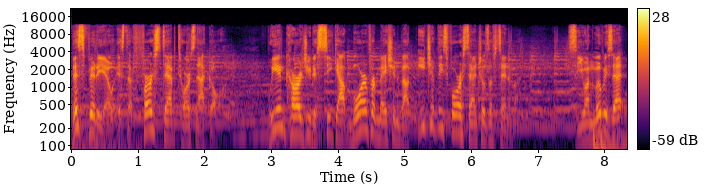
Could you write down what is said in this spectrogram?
This video is the first step towards that goal. We encourage you to seek out more information about each of these four essentials of cinema. See you on the movie set.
